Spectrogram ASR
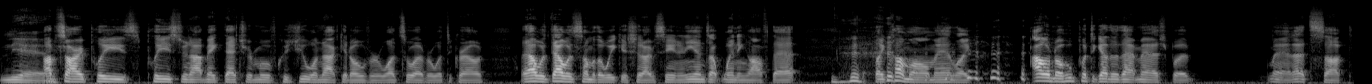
Yeah, I'm sorry. Please, please do not make that your move because you will not get over whatsoever with the crowd. That was that was some of the weakest shit I've seen, and he ends up winning off that. Like, come on, man. Like, I don't know who put together that match, but man, that sucked.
